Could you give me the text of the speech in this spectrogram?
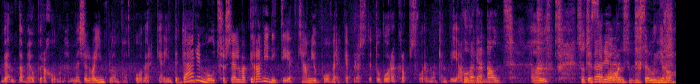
vänta med operationen. Men själva implantat påverkar inte. Däremot så själva graviditet kan ju påverka bröstet och våra kroppsformer kan bli annorlunda. Påverkar allt allt. Så tyvärr är det nog som dessa unga. Ja,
